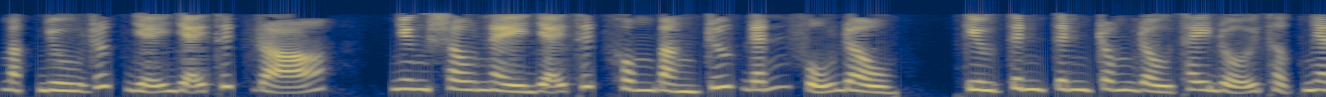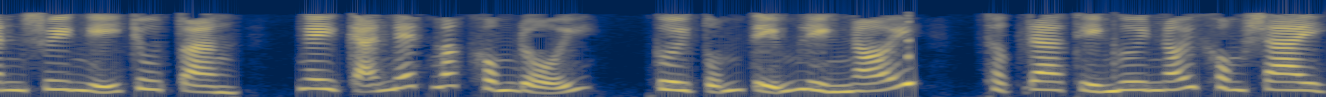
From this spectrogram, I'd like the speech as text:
mặc dù rất dễ giải thích rõ, nhưng sau này giải thích không bằng trước đánh phủ đầu, Kiều Tinh Tinh trong đầu thay đổi thật nhanh suy nghĩ chu toàn, ngay cả nét mắt không đổi, cười tủm tỉm liền nói, thật ra thì ngươi nói không sai,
